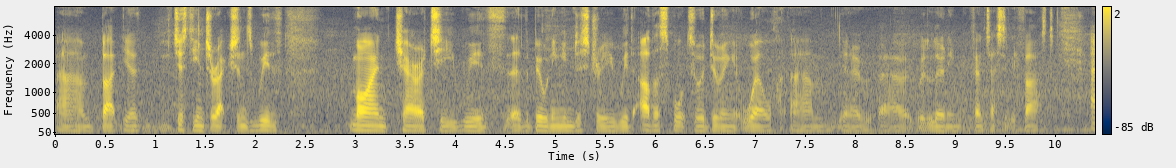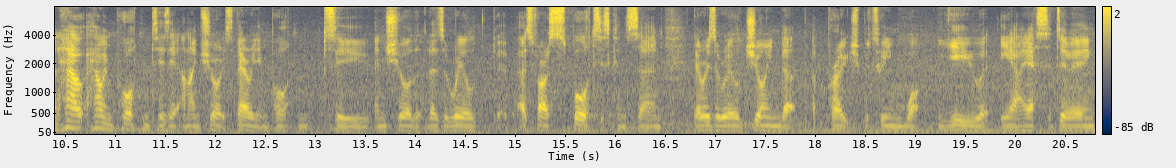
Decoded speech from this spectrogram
Um, but you know, just the interactions with mind charity with uh, the building industry, with other sports who are doing it well. Um, you know, uh, we're learning fantastically fast. And how, how important is it, and I'm sure it's very important, to ensure that there's a real, as far as sport is concerned, there is a real joined up approach between what you at EIS are doing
